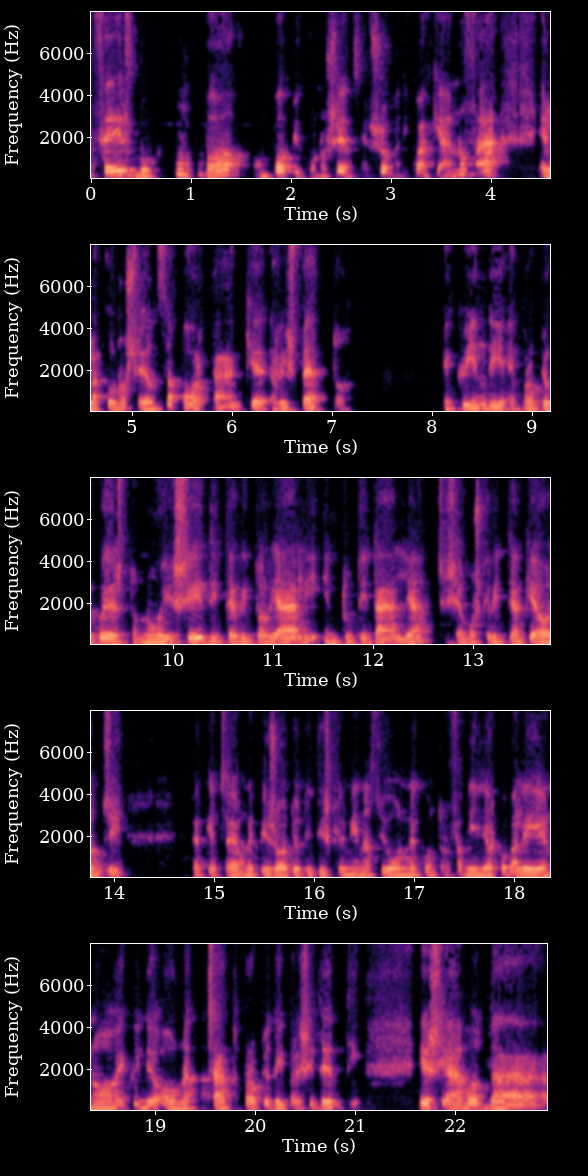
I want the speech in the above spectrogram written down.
Facebook, un po', un po' più conoscenza, insomma, di qualche anno fa e la conoscenza porta anche rispetto. E quindi è proprio questo, noi sedi territoriali in tutta Italia, ci siamo scritti anche oggi, perché c'è un episodio di discriminazione contro famiglia arcobaleno e quindi ho una chat proprio dei presidenti e siamo da,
